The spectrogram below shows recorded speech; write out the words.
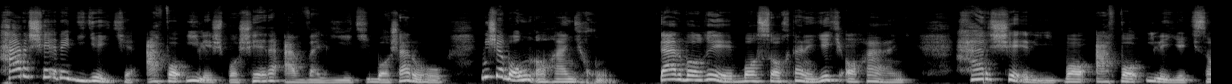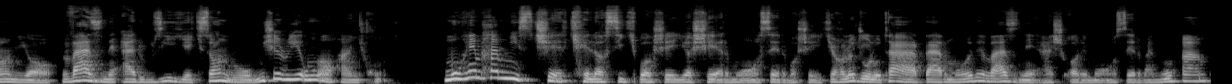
هر شعر دیگه ای که افائیلش با شعر اولی یکی باشه رو میشه با اون آهنگ خوند. در واقع با ساختن یک آهنگ هر شعری با افائیل یکسان یا وزن عروزی یکسان رو میشه روی اون آهنگ خوند. مهم هم نیست شعر کلاسیک باشه یا شعر معاصر باشه که حالا جلوتر در مورد وزن اشعار معاصر و نو هم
